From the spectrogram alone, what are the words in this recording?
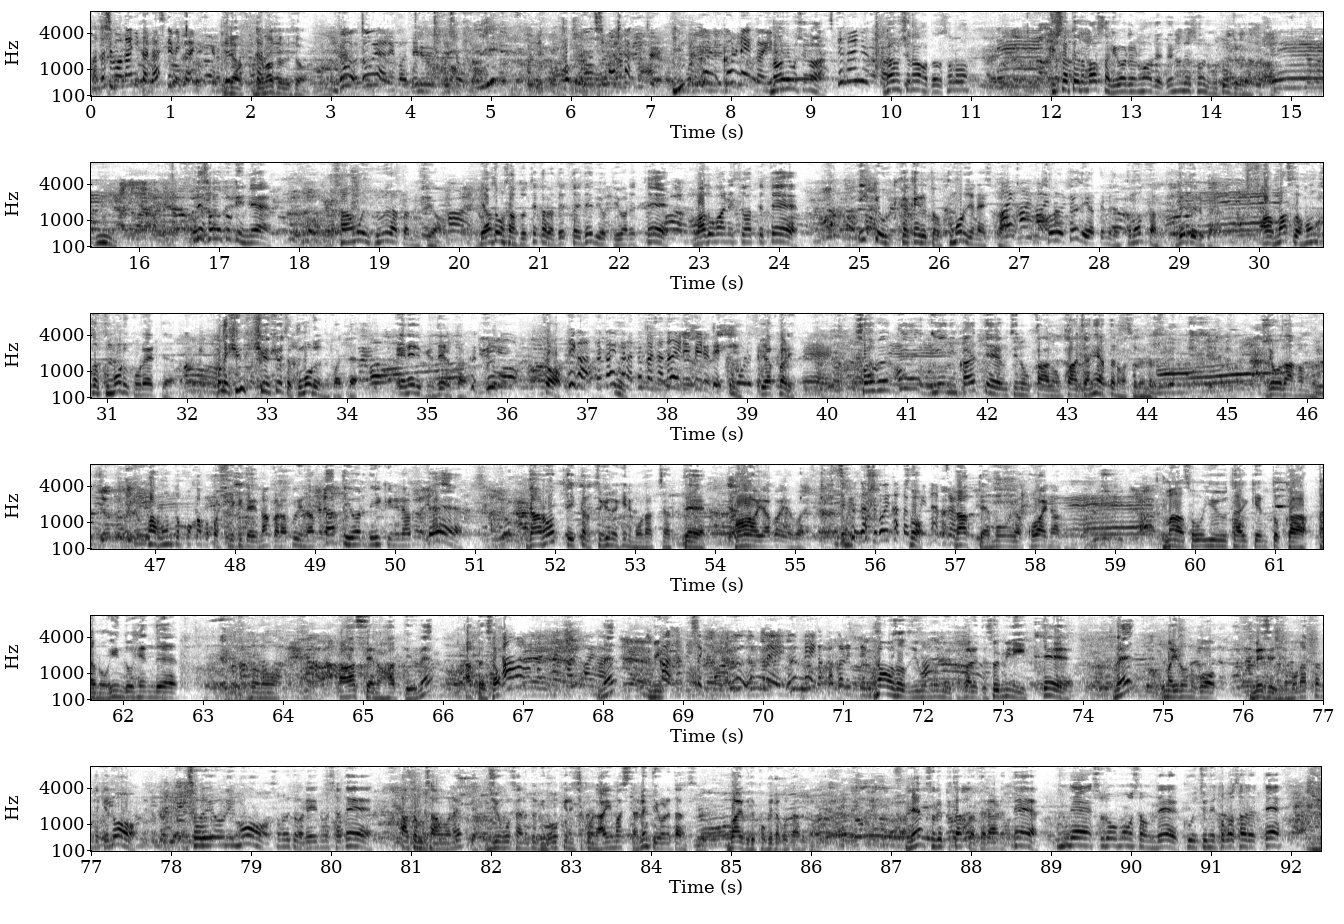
私も何か出してみたいんですけど、出ますでしょ。どうどうやれば出るんでしょうか。特訓しましたか？訓訓練がいる。何もしない。あしてないんですか？何も知らなかった。その、喫茶店のマスターに言われるまで全然そういうの無頓着だったし。えうん。で、その時にね、寒い冬だったんですよ。はいヤトモさんと手から絶対出るよって言われて、窓側に座ってて、息を吹きかけると曇るじゃないですか。それを手でやってみたら曇ったの。出てるから。あ、マスター本当だ、曇るこれって。ほんで、ヒュッヒュッヒュッって曇るんですこうやって。エネルギーが出るから。普通のそう手が温かいからとかじゃないレベルで曇るってことやっぱりえーそれで家に帰って、うちのあのお母ちゃんにやったのがそれなんですよ。冗談半分に。まあほんとポカポカしてきて、なんか楽になったって言われていい気になって、だろって言ったら次の日にもらっちゃって、ああ、やばいやばい。自分がすごい肩こりになっちゃう。なって、もういや怖いなと思った。まあそういう体験とか、あの、インド編で、その、アガッセの葉っていうね、あったでしょ？あね？か、何でしたっけ？かれてる。そうそう、自分の目で書かれて、それ見に行って、ね。まあいろんなこう、メッセージがもらったんだけど、それよりも、その人が霊能者で、アトムさんはねって、15歳の時に大きな事故に遭いましたねって言われたんですよ。バイクでこけたことあるから。ね、それピタッと当てられて、んで、スローモーションで空中に飛ばされて、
